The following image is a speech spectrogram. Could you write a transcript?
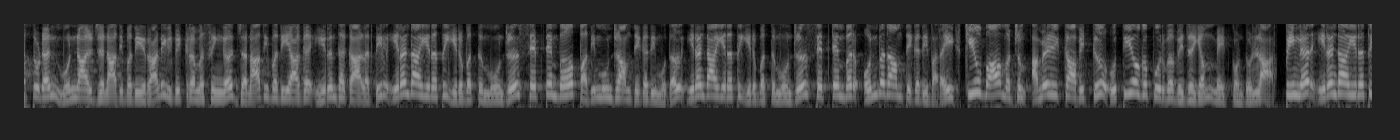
அத்துடன் முன்னாள் ஜனாதிபதி ரணில் விக்ரமசிங்க ஜனாதிபதியாக இருந்த காலத்தில் இரண்டாயிரத்து இருபத்தி மூன்று செப்டம்பர் பதிமூன்றாம் திகதி முதல் இரண்டாயிரத்து இருபத்தி மூன்று செப்டம்பர் ஒன்பதாம் திகதி வரை கியூபா மற்றும் அமெரிக்காவிற்கு உத்தியோகபூர்வ விஜயம் மேற்கொண்டுள்ளார். பின்னர் இரண்டாயிரத்து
